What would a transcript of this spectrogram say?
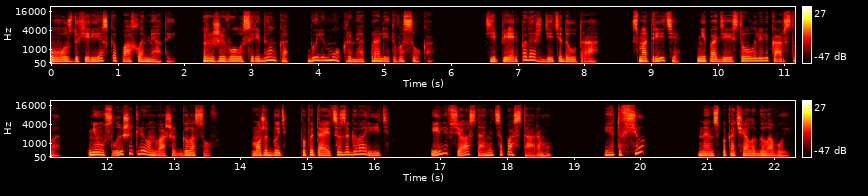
В воздухе резко пахло мятой. Рыжие волосы ребенка были мокрыми от пролитого сока. «Теперь подождите до утра. Смотрите, не подействовало ли лекарство, не услышит ли он ваших голосов. Может быть, попытается заговорить, или все останется по-старому. «И это все? Нэнс покачала головой.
